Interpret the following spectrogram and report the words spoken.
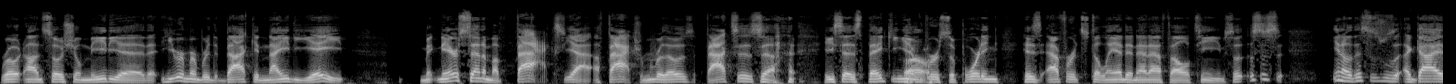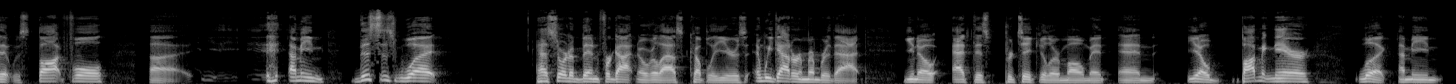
wrote on social media that he remembered that back in 98, McNair sent him a fax. Yeah, a fax. Remember those faxes? Uh, he says thanking him wow. for supporting his efforts to land an NFL team. So this is, you know, this is a guy that was thoughtful. Uh, I mean, this is what has sort of been forgotten over the last couple of years, and we got to remember that, you know, at this particular moment. And you know, Bob McNair. Look, I mean,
